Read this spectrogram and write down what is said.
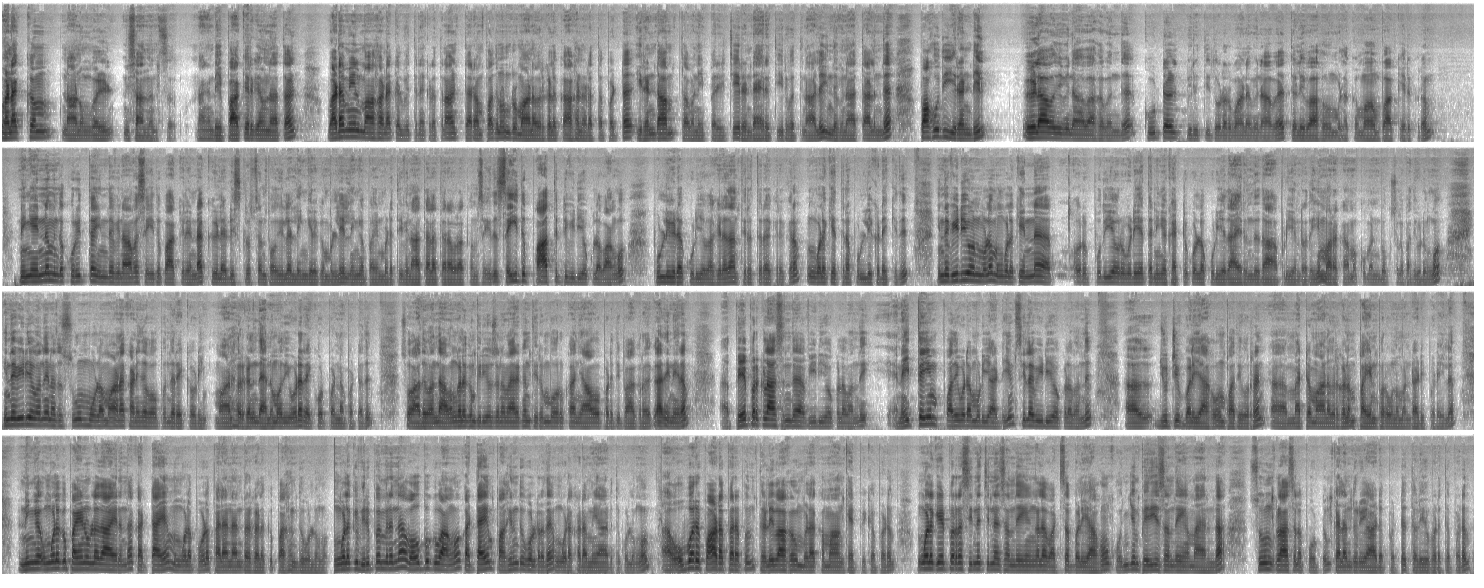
வணக்கம். நான் உங்கள் நிசாந்தன் சார். நாங்கள் இன்றைய பார்க்க இருக்க வடமேல் மாகாண கல்வி திணைக்களத்தினால் தரம் பதினொன்று மாணவர்களுக்காக நடத்தப்பட்ட இரண்டாம் தவணை பரீட்சை ரெண்டாயிரத்தி இருபத்தி நாலு. இந்த வினாத்தால் இந்த பகுதி இரண்டில் ஏழாவது வினாவாக வந்த கூட்டல் விருத்தி தொடர்பான வினாவை தெளிவாகவும் விளக்கமாகவும் பார்க்க இருக்கிறோம். நீங்கள் இன்னும் இந்த குறித்த இந்த வினாவை செய்து பார்க்கலண்டா கீழே டிஸ்கிரிப்ஷன் பகுதியில் லிங்க் இருக்கும் பிள்ளை லிங்கை பயன்படுத்தி வினாத்தால தரவிறக்கம் செய்து செய்து பார்த்துட்டு வீடியோக்குள்ளே வாங்கும் புள்ளியிடக்கூடிய வகையில் தான் திருத்தரக்கு இருக்கிறோம். உங்களுக்கு எத்தனை புள்ளி கிடைக்குது? இந்த வீடியோவின் மூலம் உங்களுக்கு என்ன ஒரு புதிய ஒரு விடயத்தை நீங்கள் கற்றுக்கொள்ளக்கூடியதாக இருந்ததா அப்படின்றதையும் மறக்காமல் கமெண்ட் பாக்ஸில் பதிவிடுங்க. இந்த வீடியோ வந்து எனது சூம் மூலமான கணித வகுப்பு இந்த ரெக்கார்டிங் மாணவர்கள் இந்த அனுமதியோடு ரெக்கார்ட் பண்ணப்பட்டது. ஸோ அது வந்து அவங்களுக்கும் பிரயோஜனமாக இருக்கும். திரும்ப ஒருக்கா ஞாபகப்படுத்தி பார்க்குறதுக்கு அதே நேரம் பேப்பர் கிளாஸ் இந்த வீடியோக்களை வந்து அனைத்தையும் பதிவிட முடியாட்டியும் சில வீடியோக்களை வந்து யூடியூப் வழியாகவும் பதிவிடுறேன். மற்ற மாணவர்களும் பயன்பெறணும் என்ற அடிப்படையில். நீங்கள் உங்களுக்கு பயனுள்ளதாக இருந்தால் கட்டாயம் உங்களை போல பல நண்பர்களுக்கு பகிர்ந்து கொள்ளுங்க. உங்களுக்கு விருப்பம் இருந்தால் வகுப்புக்கு வாங்க கட்டாயம் பகிர்ந்து கொள்றதை உங்களோட கடமையாக எடுத்துக்கொள்ளுங்க. ஒவ்வொரு பாடப்பரப்பும் தெளிவாகவும் விளக்கமாகவும் கேட்பிக்கப்படும். உங்களுக்கு ஏற்படுற சின்ன சின்ன சந்தேகங்களை வாட்ஸ்அப் வழியாகவும் கொஞ்சம் பெரிய சந்தேகமாக இருந்தால் ஜூம் கிளாஸில் போட்டும் கலந்துரையாடப்பட்டு தெளிவுபடுத்தப்படும்.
